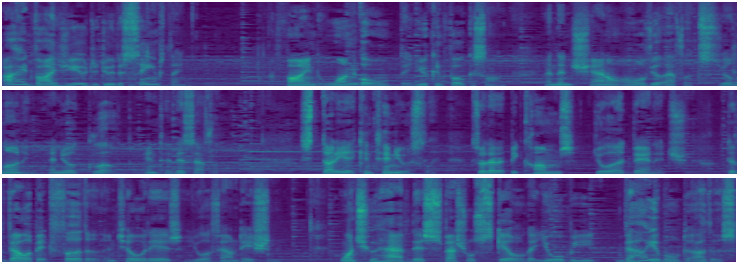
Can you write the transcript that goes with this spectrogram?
I advise you to do the same thing. Find one goal that you can focus on and then channel all of your efforts, your learning, and your growth into this effort. Study it continuously so that it becomes your advantage. Develop it further until it is your foundation. Once you have this special skill that you will be valuable to others,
